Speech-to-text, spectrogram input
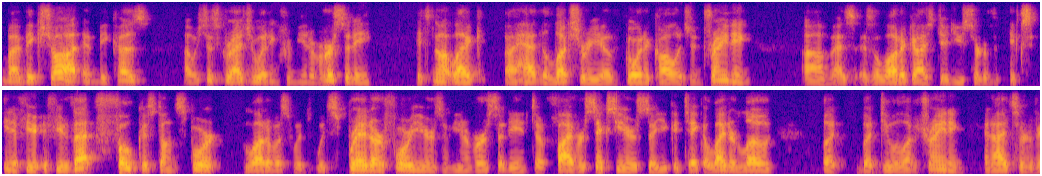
my big shot, and because I was just graduating from university it's not like I had the luxury of going to college and training, um, as as a lot of guys did. You sort of if you if you're that focused on sport, a lot of us would would spread our four years of university into five or six years, so you could take a lighter load, but but do a lot of training. And I had sort of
